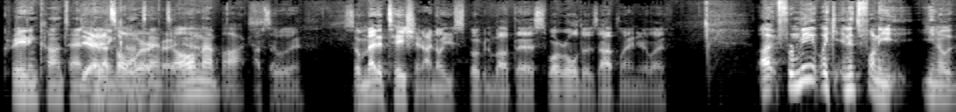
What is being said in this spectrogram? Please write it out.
creating content, yeah, that's all content. work. Right? It's all yeah. in that box. Absolutely. So. so. meditation. I know you've spoken about this. What role does that play in your life? Uh, for me, like, and it's funny, you know,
